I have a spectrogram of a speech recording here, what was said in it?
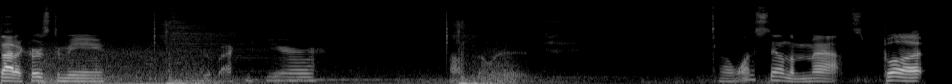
that occurs to me, go back in here. Top village. I want to stay on the maps, but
